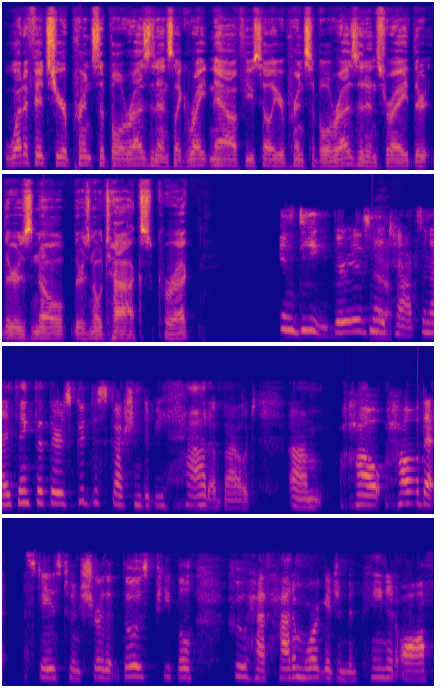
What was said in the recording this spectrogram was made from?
What if it's your principal residence? Like right now, if you sell your principal residence, right there, there's no there's no tax, correct? Indeed, there is no yeah. tax, and I think that there's good discussion to be had about um, how how that stays to ensure that those people who have had a mortgage and been paying it off,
